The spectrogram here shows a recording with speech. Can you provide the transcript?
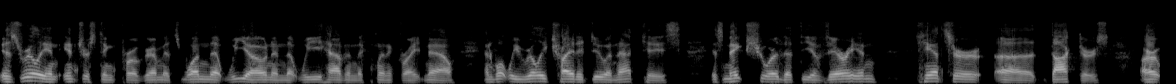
is really an interesting program. It's one that we own and that we have in the clinic right now. And what we really try to do in that case is make sure that the ovarian cancer uh, doctors are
